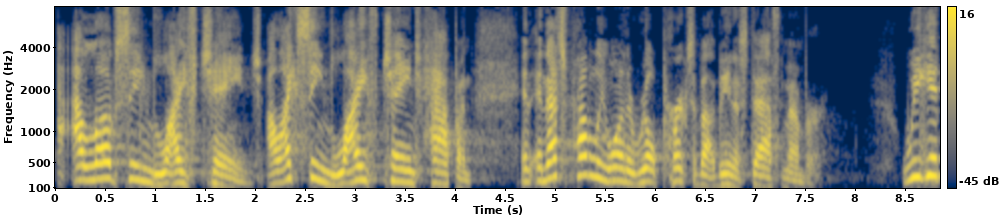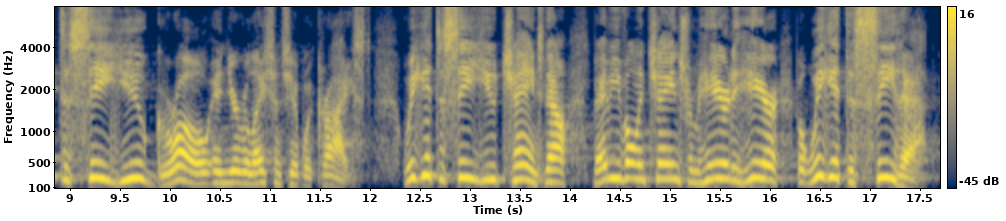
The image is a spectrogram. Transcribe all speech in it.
I love seeing life change. I like seeing life change happen. And, and that's probably one of the real perks about being a staff member. We get to see you grow in your relationship with Christ. We get to see you change. Now, maybe you've only changed from here to here, but we get to see that.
